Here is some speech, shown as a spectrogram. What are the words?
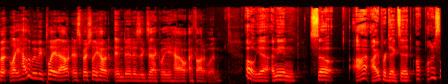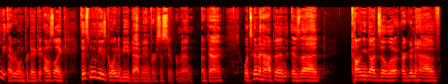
But like how the movie played out, and especially how it ended, is exactly how I thought it would. Oh yeah, I mean, so I I predicted. Honestly, everyone predicted. I was like, this movie is going to be Batman versus Superman. Okay, what's going to happen is that Kong and Godzilla are going to have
